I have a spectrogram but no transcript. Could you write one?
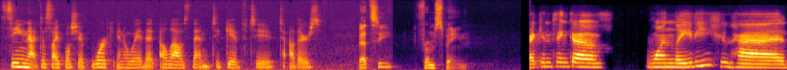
seeing that discipleship work in a way that allows them to give to, to others. Betsy from Spain. I can think of one lady who had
